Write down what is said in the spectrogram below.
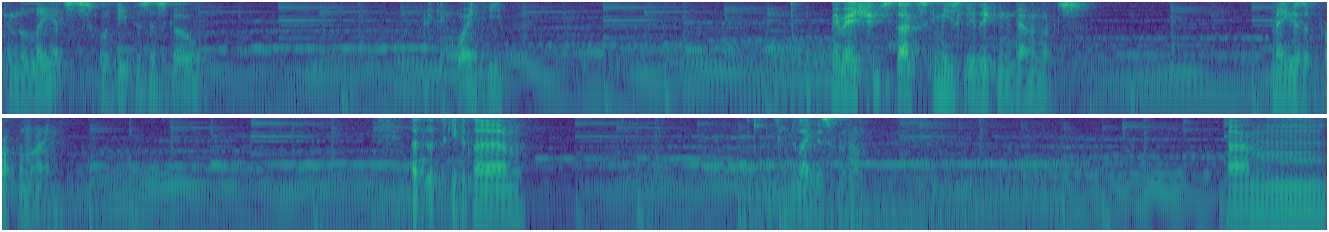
Look in the layers. How deep does this go? Actually quite deep. Maybe I should start immediately digging downwards. Make this a proper mine. Let, let's keep it um, let's keep it like this for now. Um,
